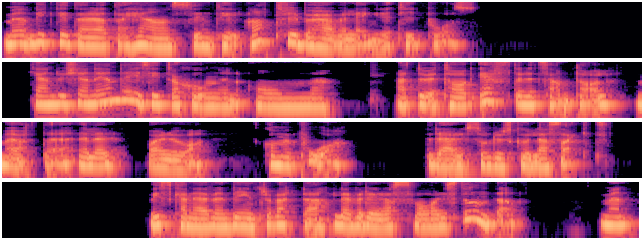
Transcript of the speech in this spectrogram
men viktigt är att ta hänsyn till att vi behöver längre tid på oss. Kan du känna igen dig i situationen om att du ett tag efter ett samtal, möte eller vad det nu var, kommer på det där som du skulle ha sagt? Visst kan även vi introverta leverera svar i stunden, men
